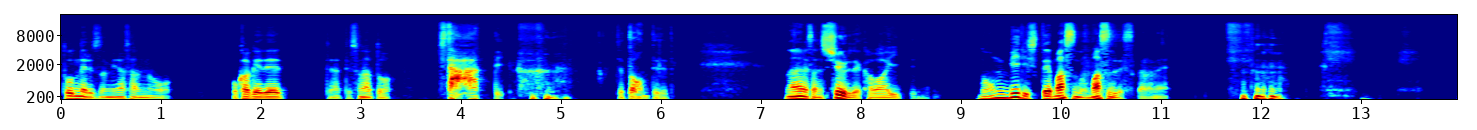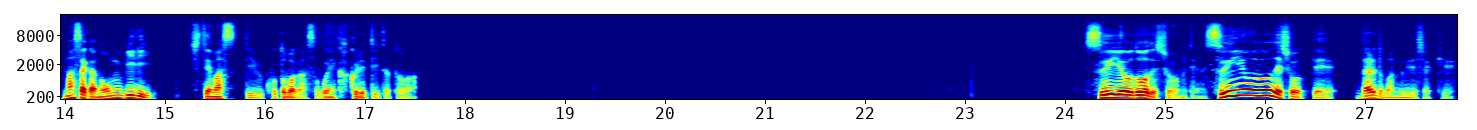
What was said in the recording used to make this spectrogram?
トンネルズの皆さんのおかげでってなって、その後、したーっていう。じゃ、ドンって出て。ななめさん、シュールで可愛いって、ね。のんびりしてますのますですからね。まさかのんびりしてますっていう言葉がそこに隠れていたとは。水曜どうでしょうみたいな。水曜どうでしょうって誰の番組でしたっけ？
